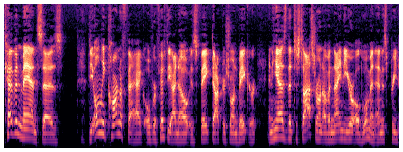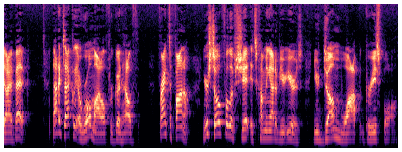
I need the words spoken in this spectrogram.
Kevin Mann says, the only carnifag over 50 I know is fake Dr. Shawn Baker, and he has the testosterone of a 90 year old woman and is pre diabetic. Not exactly a role model for good health. Frank Tufano, you're so full of shit it's coming out of your ears. You dumb wop greaseball.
